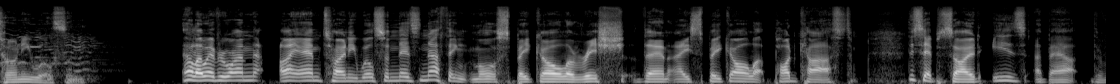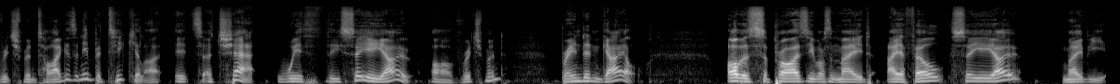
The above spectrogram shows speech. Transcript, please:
Tony Wilson. Hello, everyone. I am Tony Wilson. There's nothing more Speakola rish than a Speakola podcast. This episode is about the Richmond Tigers, and in particular, it's a chat with the CEO of Richmond, Brendan Gale. I was surprised he wasn't made AFL CEO. Maybe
